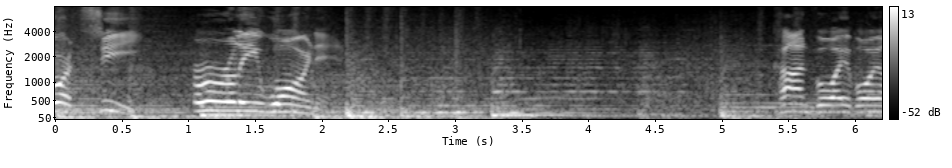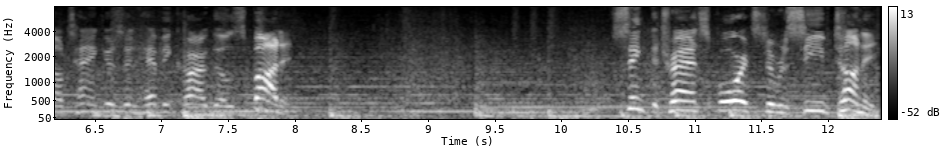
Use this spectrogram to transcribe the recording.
North Sea, early warning. Convoy of oil tankers and heavy cargo spotted. Sink the transports to receive tonnage.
